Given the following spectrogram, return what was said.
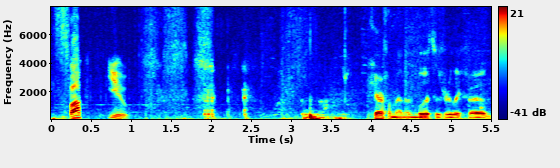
Fuck you. Careful, man. The blitz is really fed.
